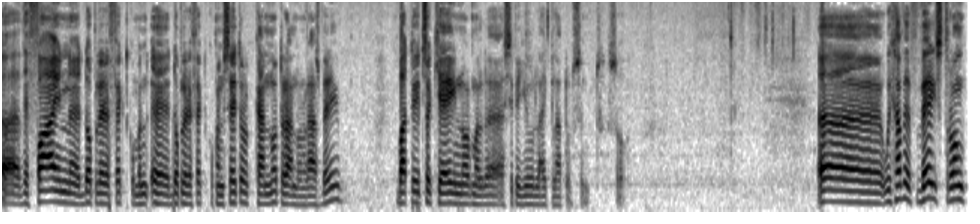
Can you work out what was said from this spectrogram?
uh, the fine uh, Doppler, effect uh, Doppler effect compensator cannot run on Raspberry, but it's okay in normal CPU-like laptops and so. we have a very strong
